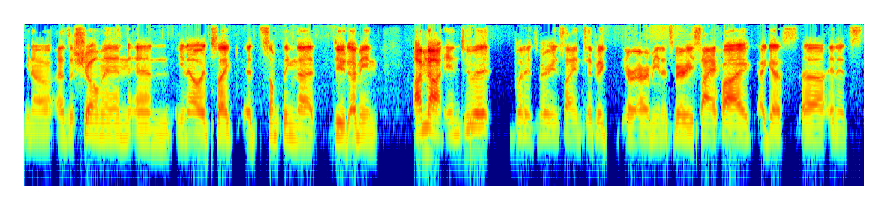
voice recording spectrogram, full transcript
you know as a showman and you know it's like it's something that dude I mean I'm not into it but it's very scientific or, I mean it's very sci-fi I guess uh, and it's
